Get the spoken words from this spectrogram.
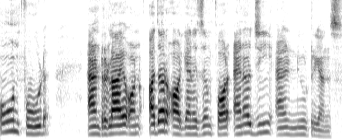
own food and rely on other organisms for energy and nutrients.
